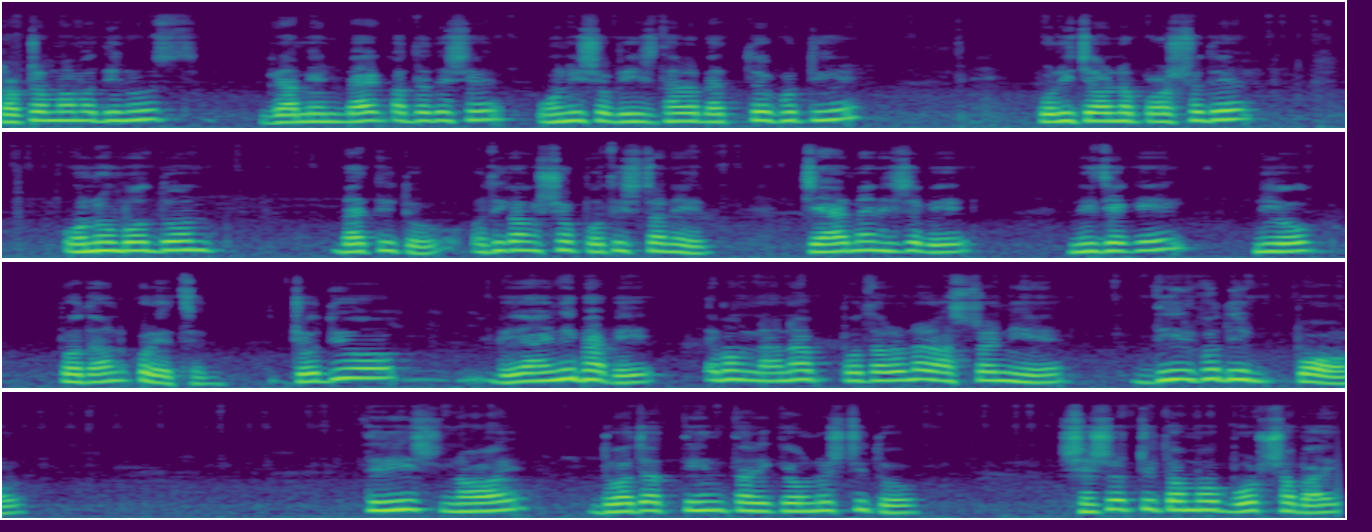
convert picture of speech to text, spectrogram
doctor Mohammad Yunus Grameen bank অধ্যাদেশে উনিশশো বিশ ধারা ব্যত্যয় ঘটিয়ে পরিচালনা পর্ষদের অনুমোদন ব্যতীত অধিকাংশ প্রতিষ্ঠানের চেয়ারম্যান হিসেবে নিজেকেই নিয়োগ প্রদান করেছেন। যদিও বেআইনিভাবে এবং নানা প্রতারণার আশ্রয় নিয়ে দীর্ঘদিন পর তিরিশ নয় দু তারিখে অনুষ্ঠিত ছেষট্টিতম বোর্ড সভায়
